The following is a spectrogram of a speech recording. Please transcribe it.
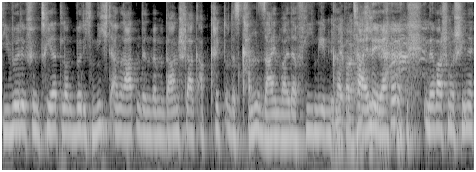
Die würde für einen Triathlon würde ich nicht anraten, denn wenn man da einen Schlag abkriegt und das kann sein, weil da fliegen eben in Körperteile, ja, in der Waschmaschine,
